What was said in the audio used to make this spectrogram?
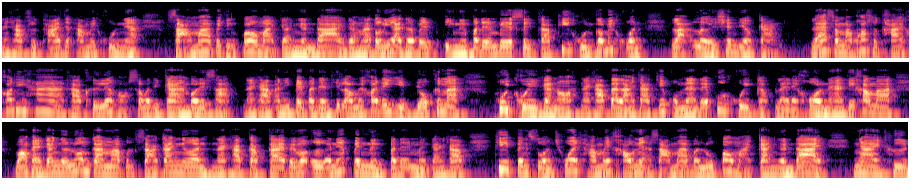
นะครับสุดท้ายจะทำให้คุณเนี่ยสามารถไปถึงเป้าหมายการเงินได้ ดังนั้นตรงนี้อาจจะเป็นอีกหนึ่งประเด็นเบสิกครับที่คุณก็ไม่ควรละเลยเช่นเดียวกัน และสำหรับข้อสุดท้ายข้อที่5ครับคือเรื่องของสวัสดิการบริษัทนะครับ อันนี้เป็นประเด็นที่เราไม่ค่อยได้หยิบยกขึ้นมาพูดคุยกันเนาะนะครับ แต่หลังจากที่ผมเนี่ยได้พูดคุยกับหลาย ๆคนนะฮะที่เข้ามาวางแผนการเงินร่วมกันมาปรึกษาการเงินนะครับกับกลายเป็นว่าเอออันนี้เป็นหนึ่งประเด็นเหมือนกันครับที่เป็นส่วนช่วยทำให้เขาเนี่ยสามารถบรรลุเป้าหมายการเงินได้ง่ายขึ้น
